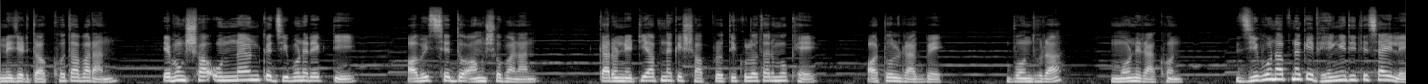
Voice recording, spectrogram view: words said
নিজের দক্ষতা বাড়ান এবং স্ব উন্নয়নকে জীবনের একটি অবিচ্ছেদ্য অংশ বানান, কারণ এটি আপনাকে সব প্রতিকূলতার মুখে অটল রাখবে। বন্ধুরা, মনে রাখুন, জীবন আপনাকে ভেঙে দিতে চাইলে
